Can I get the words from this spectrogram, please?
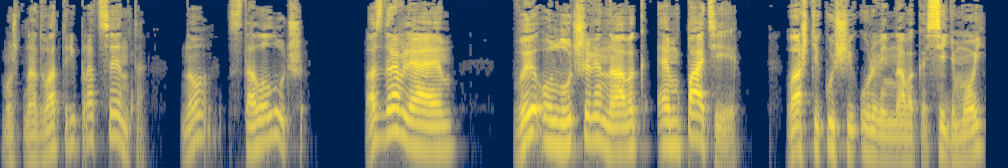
может, на 2-3%, но стало лучше. Поздравляем! Вы улучшили навык эмпатии. Ваш текущий уровень навыка седьмой.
